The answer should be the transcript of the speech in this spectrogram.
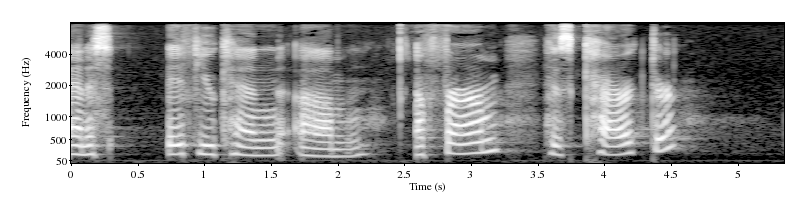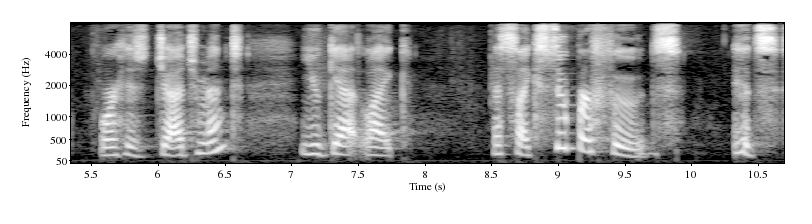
And if you can um, affirm his character or his judgment, you get like, it's like superfoods. It's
